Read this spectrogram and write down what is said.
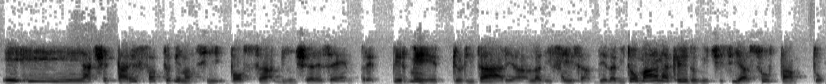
e, e accettare il fatto che non si possa vincere sempre. Per me è prioritaria la difesa della vita umana, credo che ci sia sia soltanto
